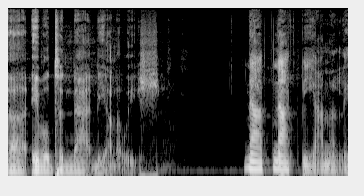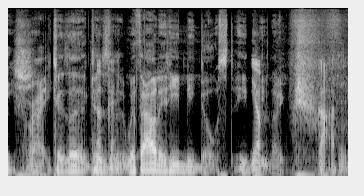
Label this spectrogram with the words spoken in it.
uh, able to not be on a leash. Not not be on a leash. Right. Because because Okay. without it, he'd be ghost. He'd Yep. be like, Got it.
